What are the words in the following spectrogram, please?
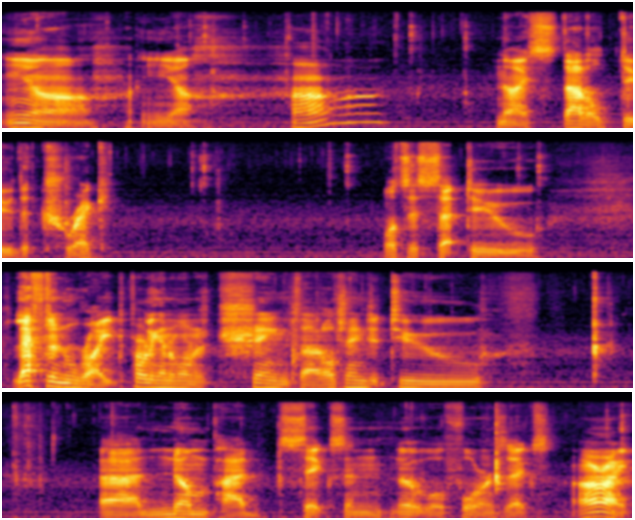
yeah, yeah. Huh? Nice, that'll do the trick. What's this set to? Left and right. Probably going to want to change that. I'll change it to uh, numpad 6 and, oh, well, 4 and 6. Alright.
